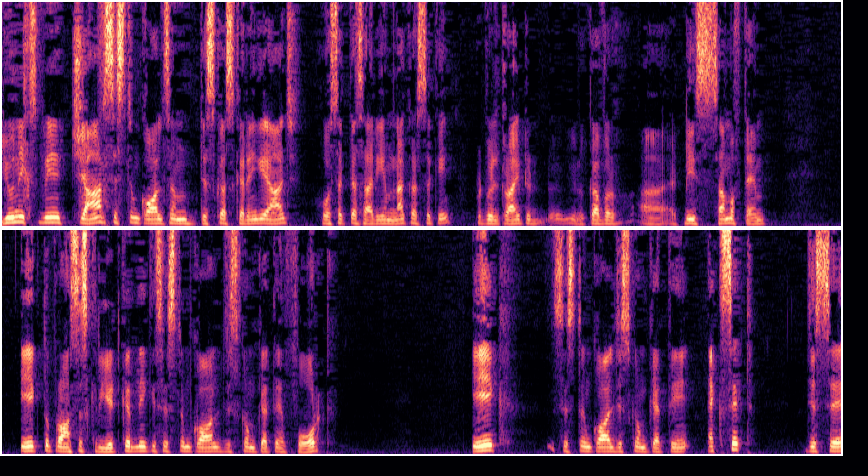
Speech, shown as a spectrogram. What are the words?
یونکس میں چار سسٹم کالس ہم ڈسکس کریں گے آج ہو سکتا ہے ساری ہم نہ کر سکیں but we'll try to recover at least some of time ایک تو پروسیس کریٹ کرنے کی سسٹم کال جس کو ہم کہتے ہیں فورک ایک سسٹم کال جس کو ہم کہتے ہیں ایکسٹ جس سے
